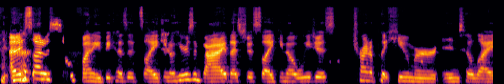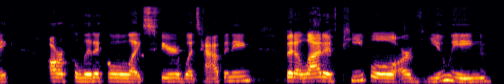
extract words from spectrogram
And I just thought it was so funny because it's like, you know, here's a guy that's just like, you know, we just trying to put humor into like our political like sphere of what's happening. But a lot of people are viewing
